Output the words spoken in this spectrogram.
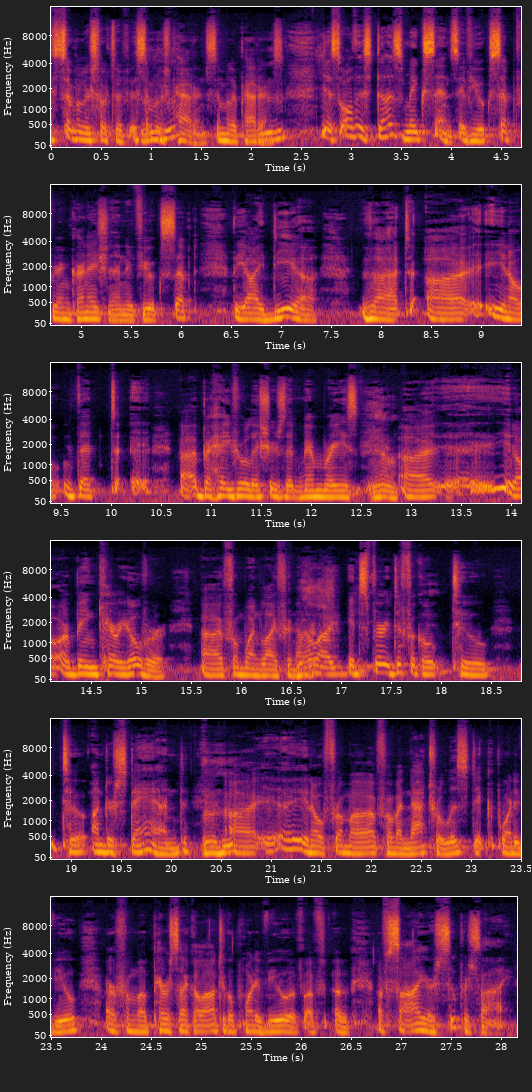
similar sorts of similar Mm-hmm. patterns, similar patterns. Yes, all this does make sense if you accept reincarnation and if you accept the idea that uh, you know that uh, uh, behavioral issues, that memories, uh, you know, are being carried over uh, from one life to another. Well, I- it's very difficult to to understand, Mm-hmm. uh, you know, from a from a naturalistic point of view or from a parapsychological point of view of of, of, of psi or super psi.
